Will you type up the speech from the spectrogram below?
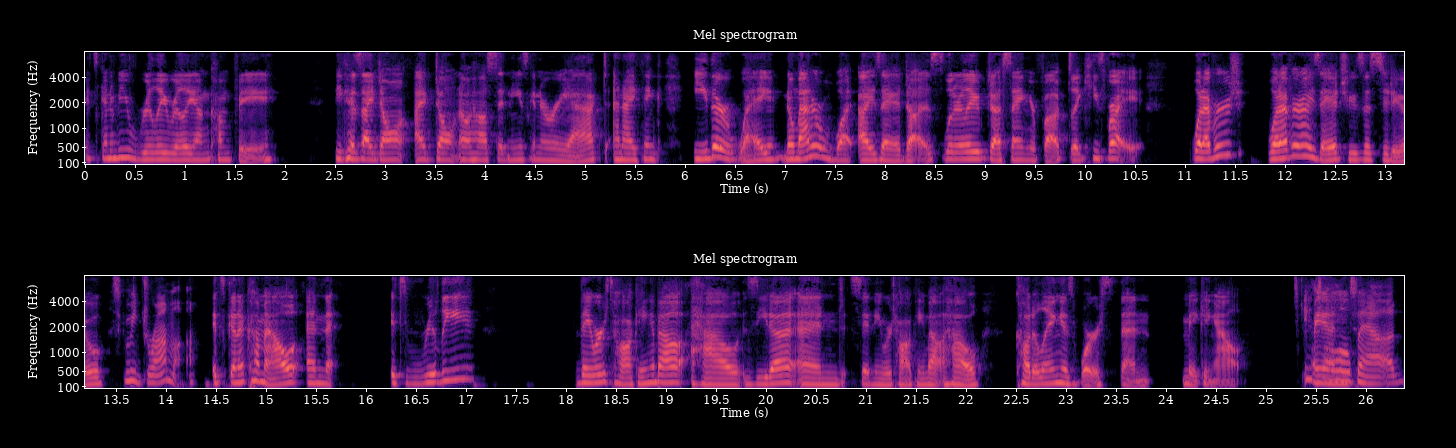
It's gonna be really, really uncomfy because I don't I don't know how Sydney's gonna react. And I think either way, no matter what Isaiah does, literally Jeff saying you're fucked, like he's right. Whatever whatever Isaiah chooses to do, It's gonna be drama. it's going to come out and it's really they were talking about how Zeta and Sydney were talking about how cuddling is worse than making out. It's all bad.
